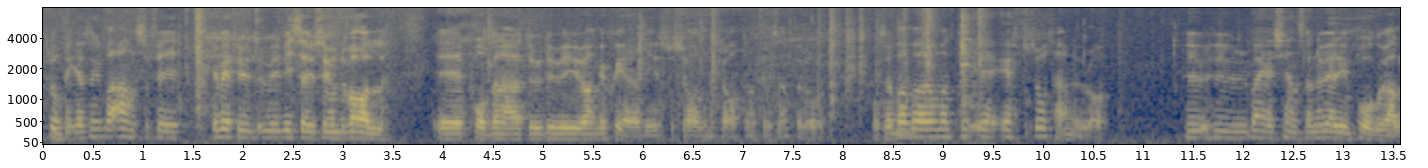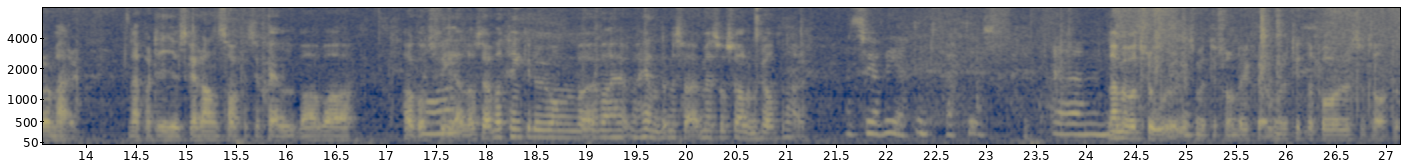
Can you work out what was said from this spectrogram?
Förlåt mig, jag tänkte bara Ann-Sofie, jag vet ju, det visar ju sig under val eh, här att du, du är ju engagerad i Socialdemokraterna till exempel. Och, och så, vad, vad, om man eh, efteråt här nu då? Hur, hur, vad är känslan? Nu är det ju, pågår ju alla de här, när partier ska rannsaka sig själva, vad har gått Ja. fel? Och så, vad tänker du om, vad, vad hände med, med Socialdemokraterna här? Alltså jag vet inte faktiskt. Ehm, Nej men vad tror du liksom utifrån dig själv när du tittar på resultatet?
